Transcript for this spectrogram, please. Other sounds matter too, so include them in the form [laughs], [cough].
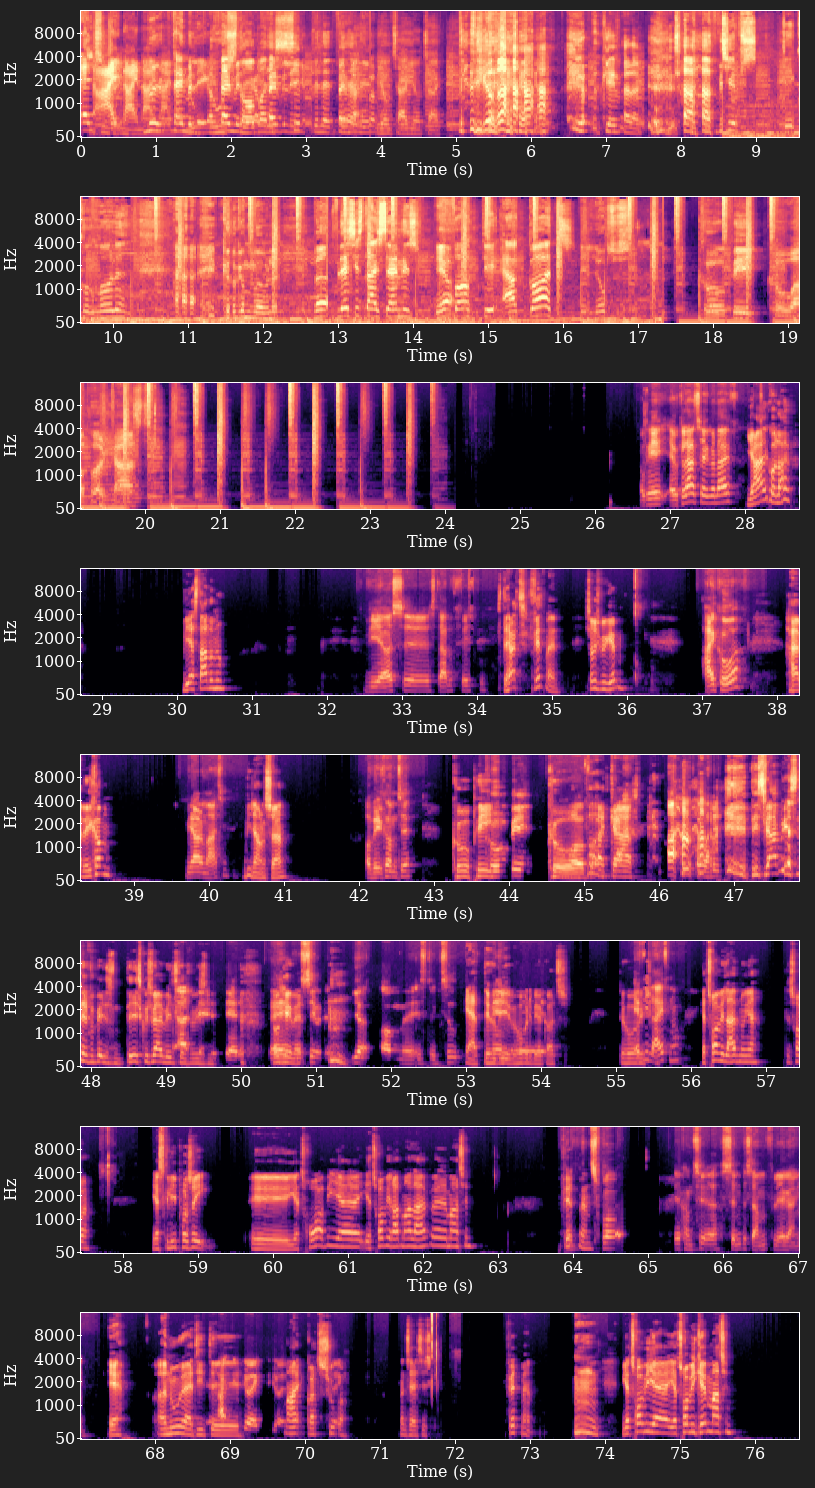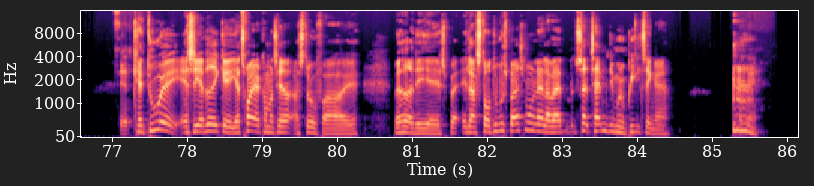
Altid Nej, lækker. nej, nej, Mø, nej, nej. Fandme Nu- lækker, nu fandme stopper lækker, det fandme lækker. simpelthen, det Fandme her. lækker. Jo tak, jo tak. okay, fair nok. Så har vi Chips, det er kokomåle. guacamole. [laughs] Hvad? Flæskesteg sandwich. Ja. Fuck, det er godt. Det er luksus. KP Koa Podcast. Okay, er du klar til at gå live? Jeg går live. Vi er startet nu. Vi er også øh, startet på Facebook. Stærkt. Fedt, mand. Så er vi sgu igennem. Hej Kåre, Hej og velkommen. mit navn er Martin, Mit navn er Søren. og velkommen til KP KB Koa Podcast. Ej, det [laughs] Det er svært med internetforbindelsen. Det er sgu svært med internetforbindelsen. det er det. Okay, øh, hvad? Vi ser, hvordan det bliver om øh, et stykke tid. Ja, det håber Men, vi, jeg håber, det bliver øh, godt. Det håber Er vi. live nu? Jeg tror, vi er live nu, ja. Det tror jeg. Jeg skal lige prøve at se. Øh, jeg tror, vi er, jeg tror, vi er ret meget live, øh, Martin. Fedt, Jeg mand. tror, jeg kom til at sende det samme flere gange. Ja, og nu er dit... Øh... Nej, det gør jeg ikke. Det gør jeg Nej, godt, super. Fantastisk. Fedt, mand. [clears throat] jeg tror, vi er, jeg tror, vi er igennem, Martin. Fedt. Kan du, øh, altså jeg ved ikke, øh, jeg tror, jeg kommer til at stå for, øh, hvad hedder det, øh, spørg- eller står du på spørgsmål, eller hvad? Så tag dem din mobil, tænker jeg. [clears throat] Okay.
